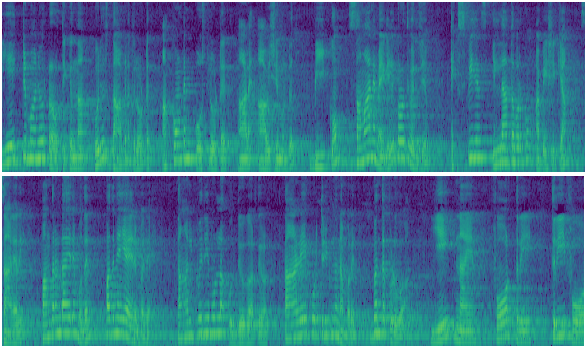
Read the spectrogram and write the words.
Ettumanoor പ്രവർത്തിക്കുന്ന ഒരു സ്ഥാപനത്തിലോട്ട് അക്കൗണ്ടന്റ് പോസ്റ്റിലോട്ട് ആളെ ആവശ്യമുണ്ട്. ബി കോം സമാന മേഖലയിൽ പ്രവൃത്തി പരിചയം. എക്സ്പീരിയൻസ് ഇല്ലാത്തവർക്കും അപേക്ഷിക്കാം. സാലറി പന്ത്രണ്ടായിരം മുതൽ പതിനയ്യായിരം വരെ. താല്പര്യമുള്ള ഉദ്യോഗാർത്ഥികൾ താഴെ കൊടുത്തിരിക്കുന്ന നമ്പറിൽ ബന്ധപ്പെടുക. Eight nine four three three four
